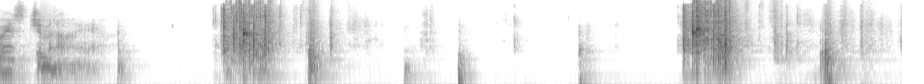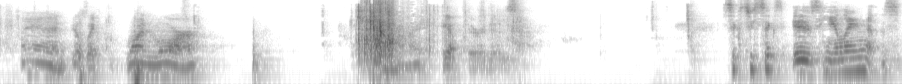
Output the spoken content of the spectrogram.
Taurus Gemini. And it feels like one more. Yep, there it is. 66 is healing, it's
